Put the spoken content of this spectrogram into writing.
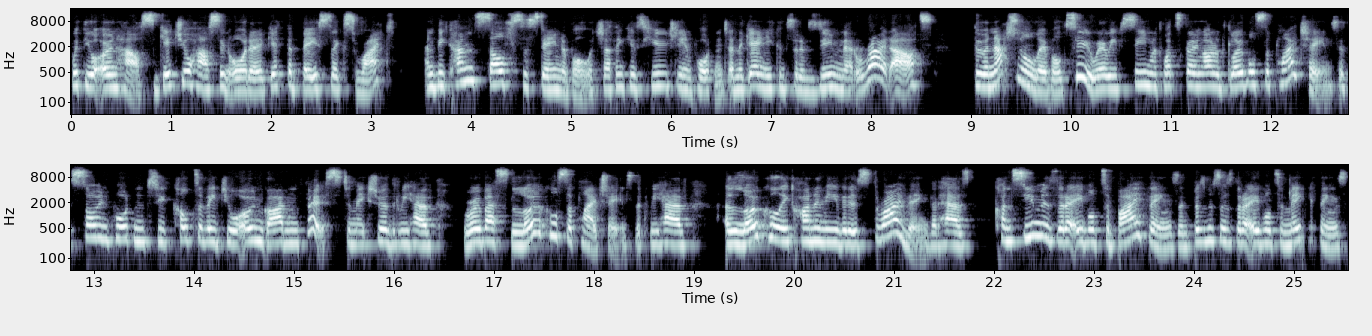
with your own house. Get your house in order. Get the basics right and become self-sustainable, which I think is hugely important. And again, you can sort of zoom that right out to a national level too, where we've seen with what's going on with global supply chains. It's so important to cultivate your own garden first to make sure that we have robust local supply chains, that we have a local economy that is thriving, that has consumers that are able to buy things and businesses that are able to make things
